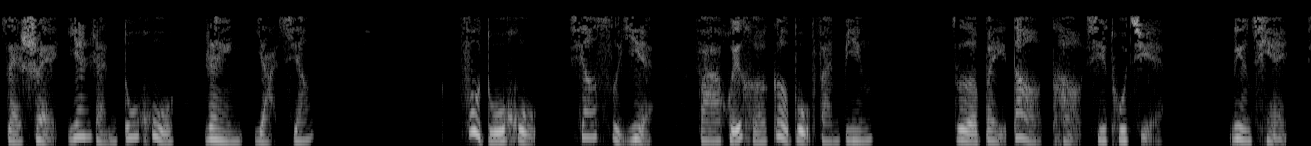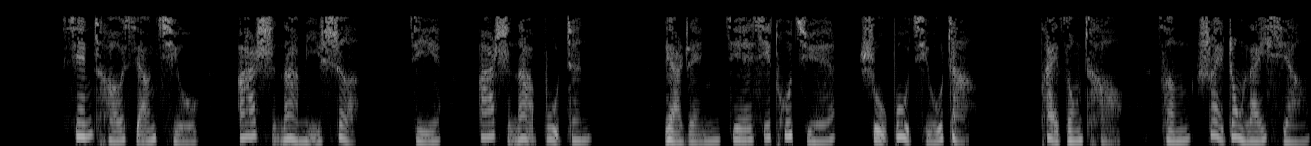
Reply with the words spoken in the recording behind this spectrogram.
再率燕然都护任雅乡，副都护萧四业，发回纥各部番兵，自北道讨西突厥，令遣先朝降求阿史那弥舍及阿史那布真，两人皆西突厥属部酋长。太宗朝曾率众来降，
